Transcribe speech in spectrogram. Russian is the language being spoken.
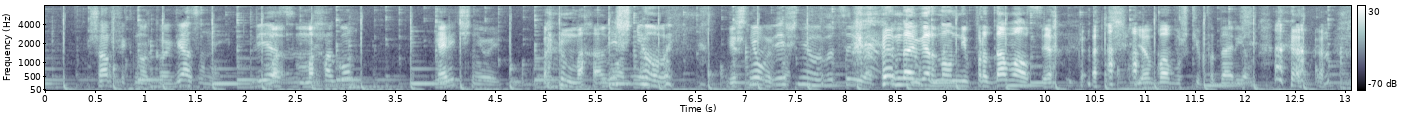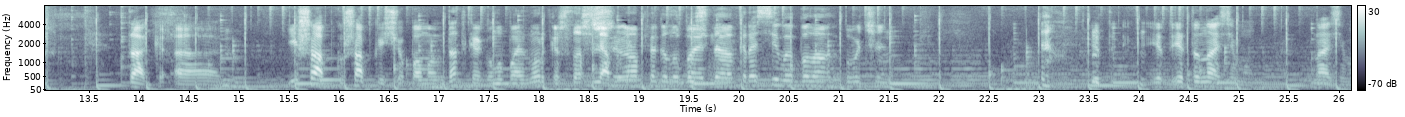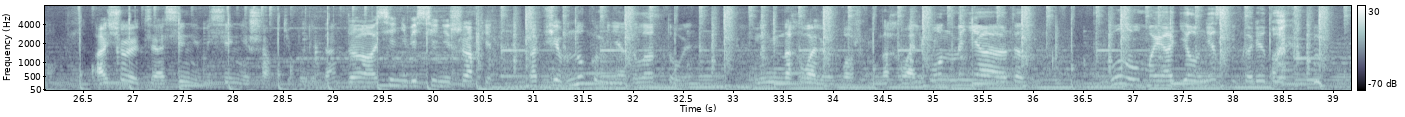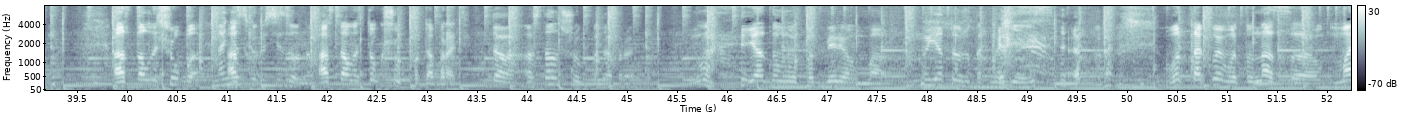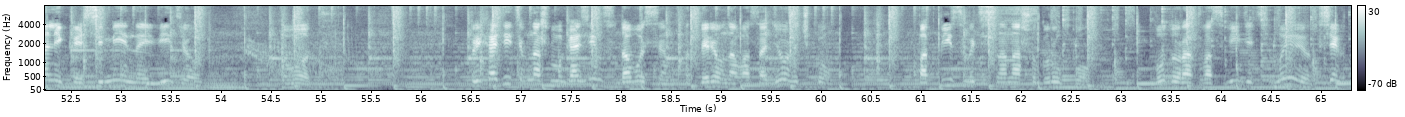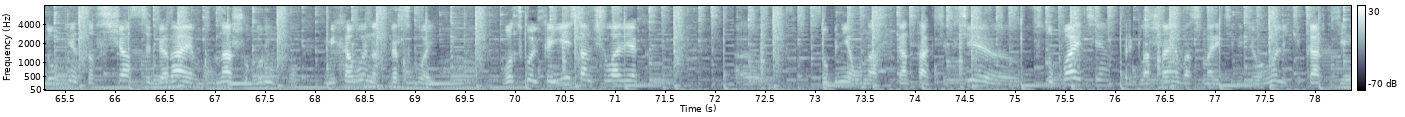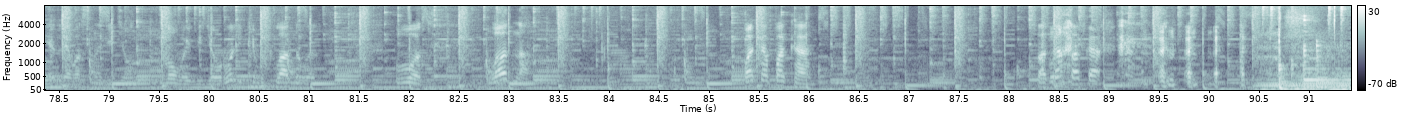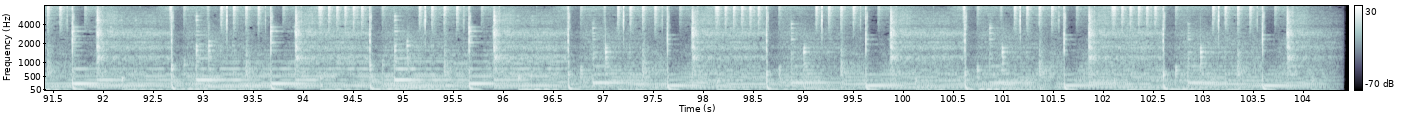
Шарфик норковый, вязаный. вязаный, М- махагон? Коричневый? Махагон. вишневый, Вишневый? был? вишневого цвета. Наверное, он не продавался. Я бабушке подарил. Так, а, и шапку. Шапка еще, по-моему, да, такая голубая норка со шляпой. Шапка голубая, Очень. да, красивая была очень. Это, это- это на зиму. На зиму. А еще эти осенние, весенние шапки были, да? Да, осенне-весенние шапки. Вообще внук у меня золотой. Ну не нахваливай бабушку, не нахваливай. Он меня это, голову мою одел в несколько рядов. Осталась шуба. На несколько сезонов. Осталось только шуб подобрать. Да, осталось шубу подобрать. Ну, я думаю, подберем вам. Ну, я тоже так надеюсь. Вот такое вот у нас э, маленькое семейное видео. Вот. Приходите в наш магазин, с удовольствием подберем на вас одежечку. Подписывайтесь на нашу группу. Буду рад вас видеть. Мы всех дубницев сейчас собираем в нашу группу. Меховой на Тверской. Вот сколько есть там человек э, в Дубне у нас ВКонтакте. Все вступайте, приглашаем вас, смотрите видеоролики. Каждый день я для вас на видео новые видеоролики выкладываю. Вот. Ладно. Пока-пока. Пока-пока.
